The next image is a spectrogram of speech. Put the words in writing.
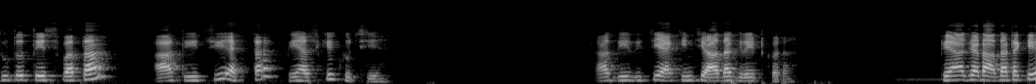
দুটো তেজপাতা, আর দিয়েছি একটা পেঁয়াজকে কুচিয়ে। আর দিয়ে দিচ্ছি এক ইঞ্চি আদা গ্রেট করা। পেঁয়াজ আর আদাটাকে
